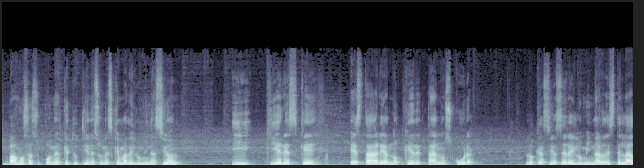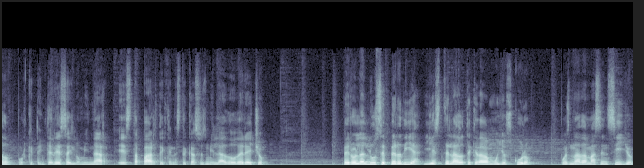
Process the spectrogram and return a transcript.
Vamos a suponer que tú tienes un esquema de iluminación y quieres que esta área no quede tan oscura. Lo que hacías era iluminar de este lado, porque te interesa iluminar esta parte, que en este caso es mi lado derecho, pero la luz se perdía y este lado te quedaba muy oscuro. Pues nada más sencillo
